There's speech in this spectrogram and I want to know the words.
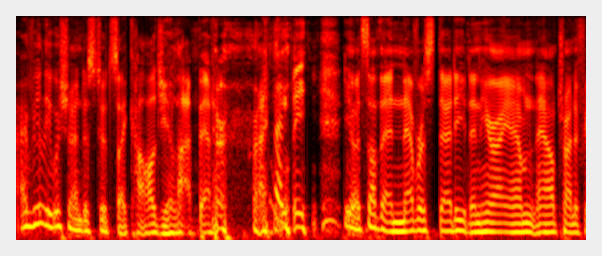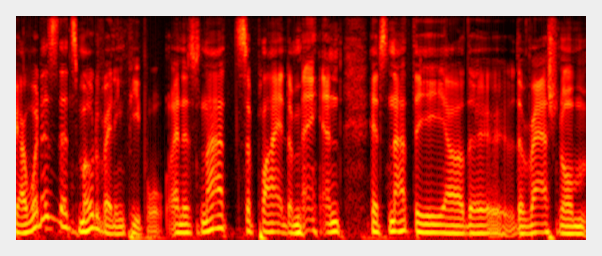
I really wish I understood psychology a lot better. Frankly, you know, it's something I never studied, and here I am now trying to figure out what is that's motivating people. And it's not supply and demand. It's not the uh, the the rational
